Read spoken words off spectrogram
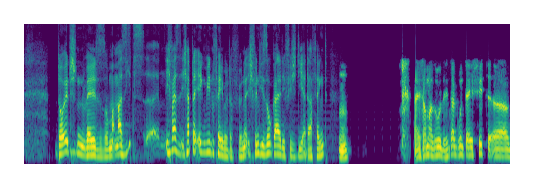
deutschen Wälse, so. Man, man sieht's, äh, ich weiß nicht, ich habe da irgendwie ein Fable dafür, ne? Ich finde die so geil, die Fische, die er da fängt. Na, ich sag mal so, der Hintergrund der Geschichte, äh,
